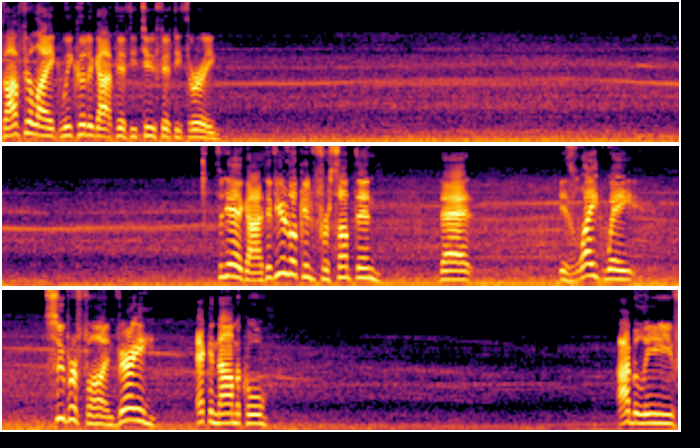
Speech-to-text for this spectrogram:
So I feel like we could have got 52, 53. So yeah, guys, if you're looking for something that is lightweight, super fun, very economical, I believe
